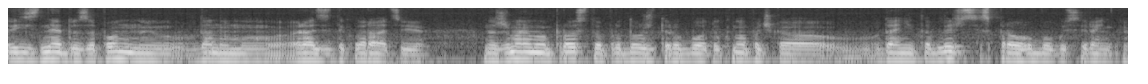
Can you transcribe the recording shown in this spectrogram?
із недозаповненою в даному разі декларацією. Нажимаємо просто продовжити роботу. Кнопочка в даній табличці з правого боку сіренька.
